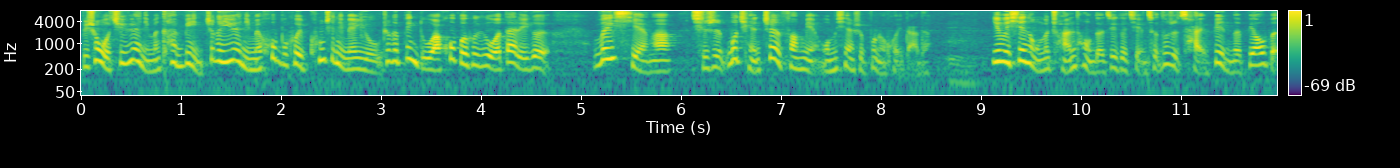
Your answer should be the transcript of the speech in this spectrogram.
比如说我去医院里面看病，这个医院里面会不会空气里面有这个病毒啊？会不会给我带来一个危险啊？其实目前这方面我们现在是不能回答的，因为现在我们传统的这个检测都是采病人的标本，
